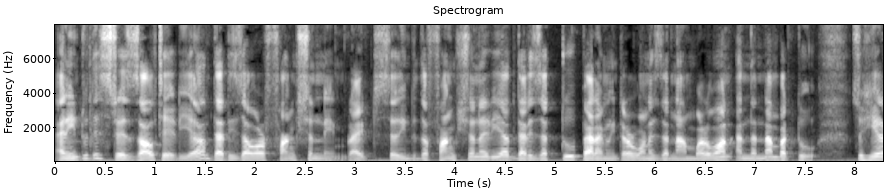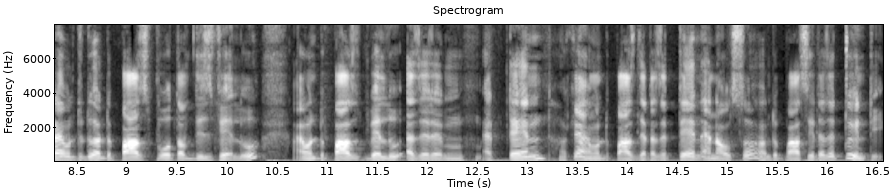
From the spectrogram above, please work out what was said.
And into this result area that is our function name right? So into the function area there is a two parameter. One is the number one and the number two. So here i want to do want to pass both of these value. I want to pass value as a, um, a 10 okay? I want to pass that as a 10 and also i want to pass it as a 20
